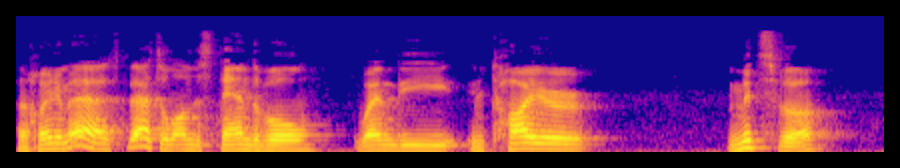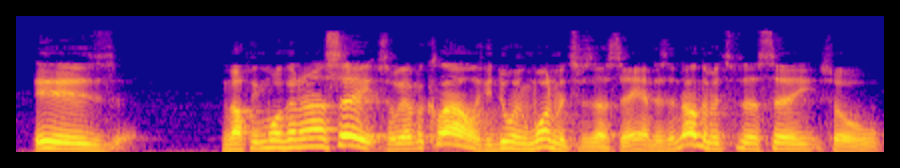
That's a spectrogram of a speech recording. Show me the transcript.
So the ask, that's all understandable when the entire mitzvah is nothing more than an asay. So we have a klal. If you're doing one mitzvah asay and there's another mitzvah asay, so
